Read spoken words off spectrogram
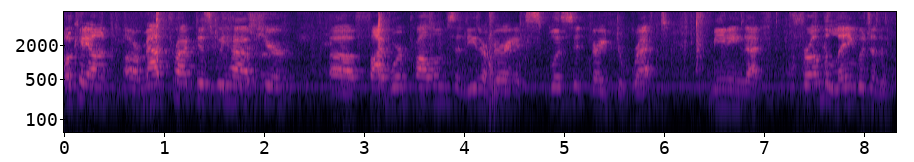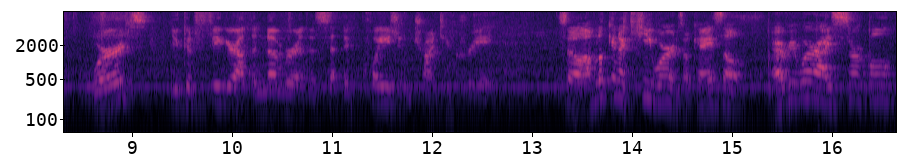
Okay, on our math practice, we have here uh, five word problems, and these are very explicit, very direct, meaning that from the language of the words, you can figure out the number and the equation you're trying to create. So I'm looking at keywords, okay? So everywhere I circle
